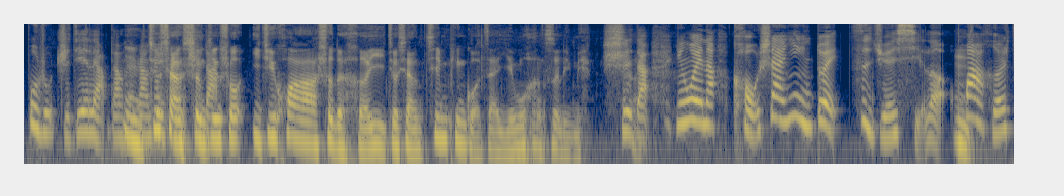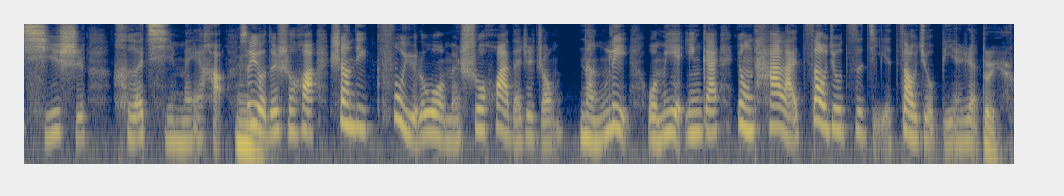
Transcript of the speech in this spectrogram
不如直截了当的就像圣经。说，一句话说的合意，就像金苹果在银王子里面。是的，因为呢，口善应对，自觉喜乐，嗯话合其实，何其美好。所以有的时候啊，上帝赋予了我们说话的这种能力，我们也应该用它来造就自己，也造就别人。对呀、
